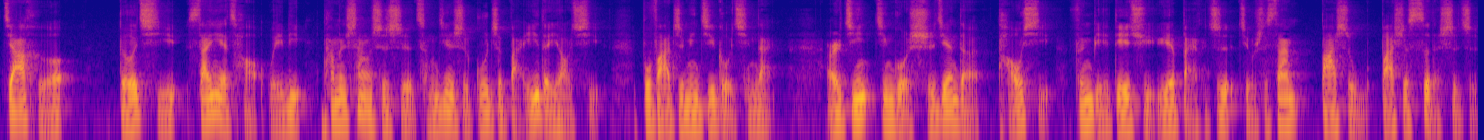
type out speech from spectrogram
嘉禾。德奇、三叶草为例，他们上市时曾经是估值百亿的药企，不乏知名机构青睐，而今经过时间的淘洗，分别跌去约百分之九十三、八十五、八十四的市值。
